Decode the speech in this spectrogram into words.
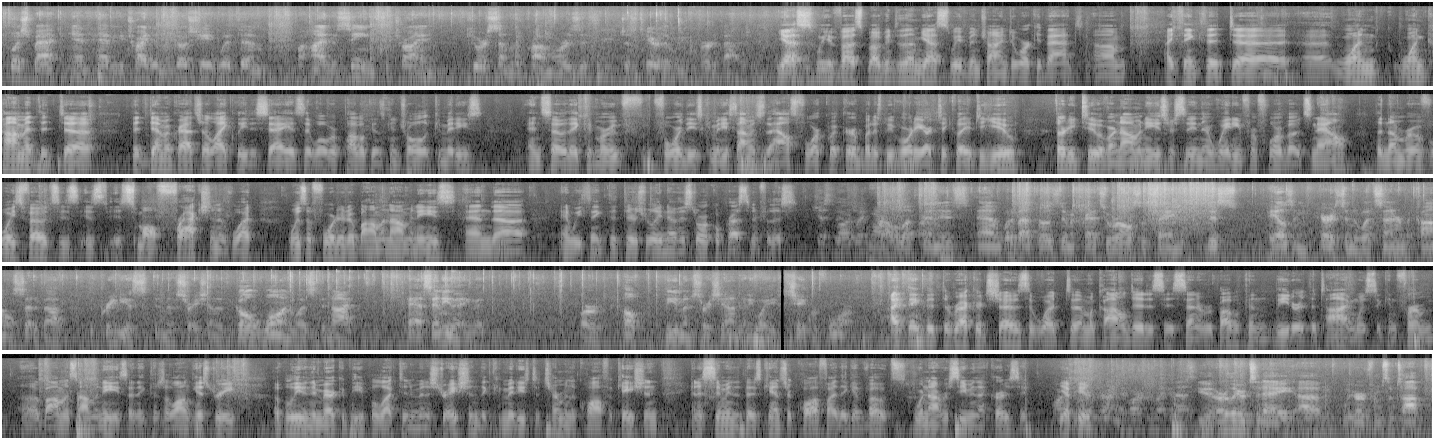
pushback? And have you tried to negotiate with them behind the scenes to try and cure some of the problem, or is it just here that we've heard about it? Yes, we've uh, spoken to them. Yes, we've been trying to work at that. Um, I think that uh, uh, one one comment that uh, the Democrats are likely to say is that well, Republicans control the committees, and so they could move forward these committee assignments to the House floor quicker. But as we've already articulated to you, 32 of our nominees are sitting there waiting for floor votes now. The number of voice votes is is is small fraction of what was afforded Obama nominees, and uh, and we think that there's really no historical precedent for this. Just a quick follow-up then is, uh, what about those Democrats who are also saying this pales in comparison to what Senator McConnell said about the previous administration, that the goal one was to not pass anything that, or help the administration in any way, shape, or form? I think that the record shows that what uh, McConnell did as Senate Republican leader at the time was to confirm uh, Obama's nominees. I think there's a long history of believing the American people elected an administration, the committees determine the qualification, and assuming that those candidates are qualified, they get votes. We're not receiving that courtesy. Yeah, Peter. Mark, if I can ask you, earlier today, um, we heard from some top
